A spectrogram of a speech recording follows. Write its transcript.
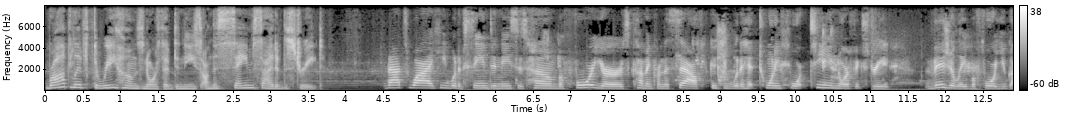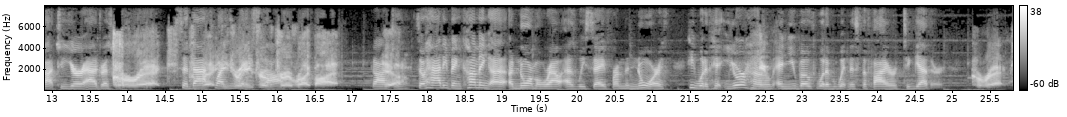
Rob lived three homes north of Denise on the same side of the street. That's why he would have seen Denise's home before yours coming from the south because you would have hit 2014 Norfolk Street visually before you got to your address. Correct. So that's Correct. why he, he, drove, he drove, drove right by it. Gotcha. Yeah. So had he been coming a, a, normal route, as we say, from the north, he would have hit your home, and you both would have witnessed the fire together. Correct.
